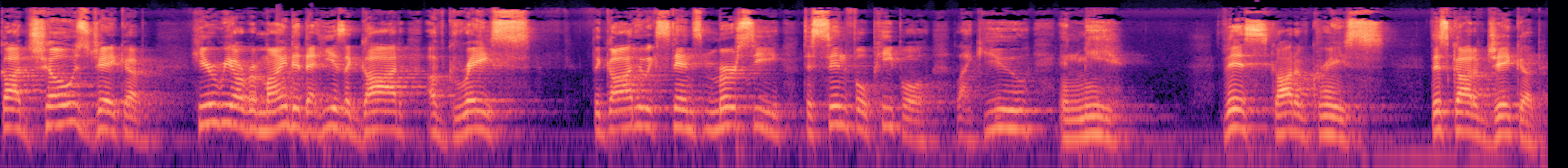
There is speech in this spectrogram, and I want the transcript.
God chose Jacob. Here we are reminded that he is a God of grace, the God who extends mercy to sinful people like you and me. This God of grace, this God of Jacob,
